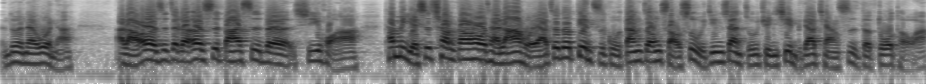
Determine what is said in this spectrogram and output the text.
很多人在问啊，啊，老二是这个二四八四的西华，他们也是创高后才拉回啊，这都电子股当中少数已经算族群性比较强势的多头啊。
